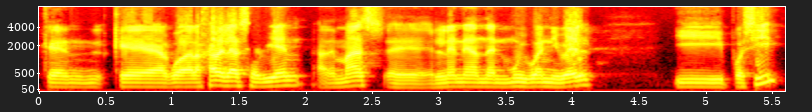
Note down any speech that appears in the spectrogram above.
que, que al Guadalajara le hace bien, además, eh, el nene anda en muy buen nivel, y pues sí,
